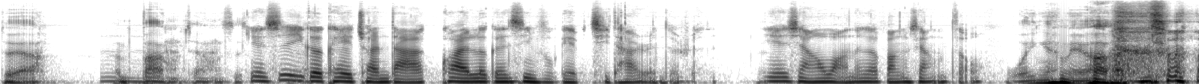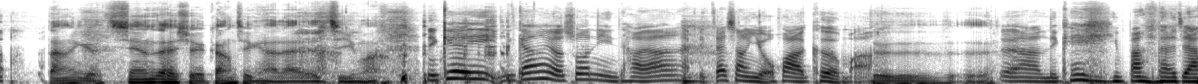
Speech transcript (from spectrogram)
对啊，很棒这样子，也是一个可以传达快乐跟幸福给其他人的人。你也想要往那个方向走？我应该没办法 当一个。现在在学钢琴还来得及吗？你可以，你刚刚有说你好像在上油画课嘛？对对对对对。对啊，你可以帮大家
